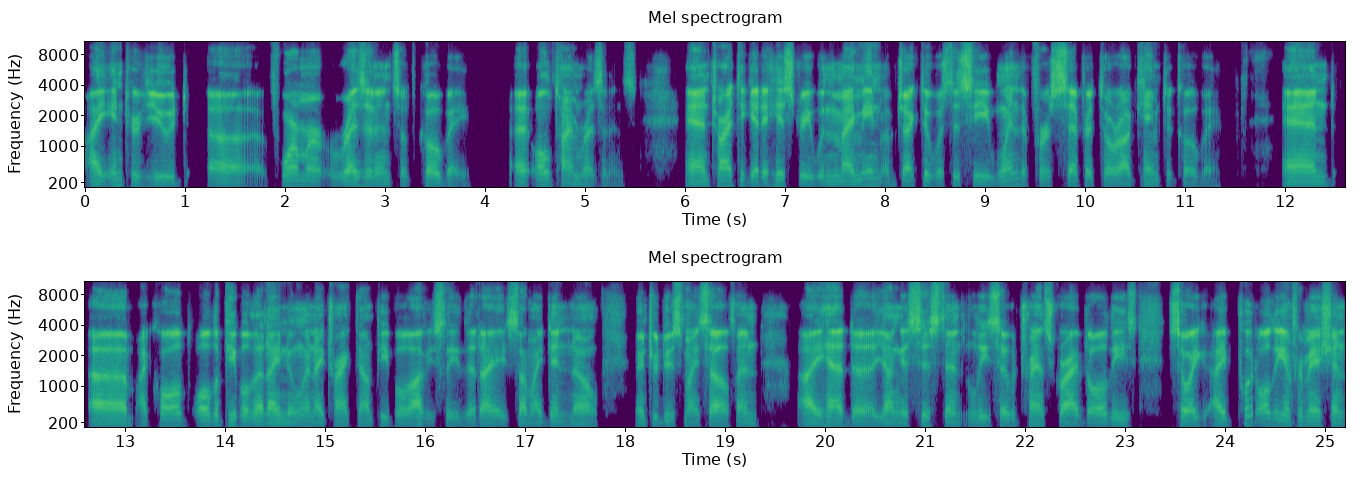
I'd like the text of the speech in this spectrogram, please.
I interviewed uh, former residents of Kobe, uh, old time residents, and tried to get a history. When my main objective was to see when the first Sefer Torah came to Kobe. And um, I called all the people that I knew, and I tracked down people, obviously, that I some I didn't know. Introduced myself, and I had a young assistant, Lisa, who transcribed all these. So I, I put all the information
